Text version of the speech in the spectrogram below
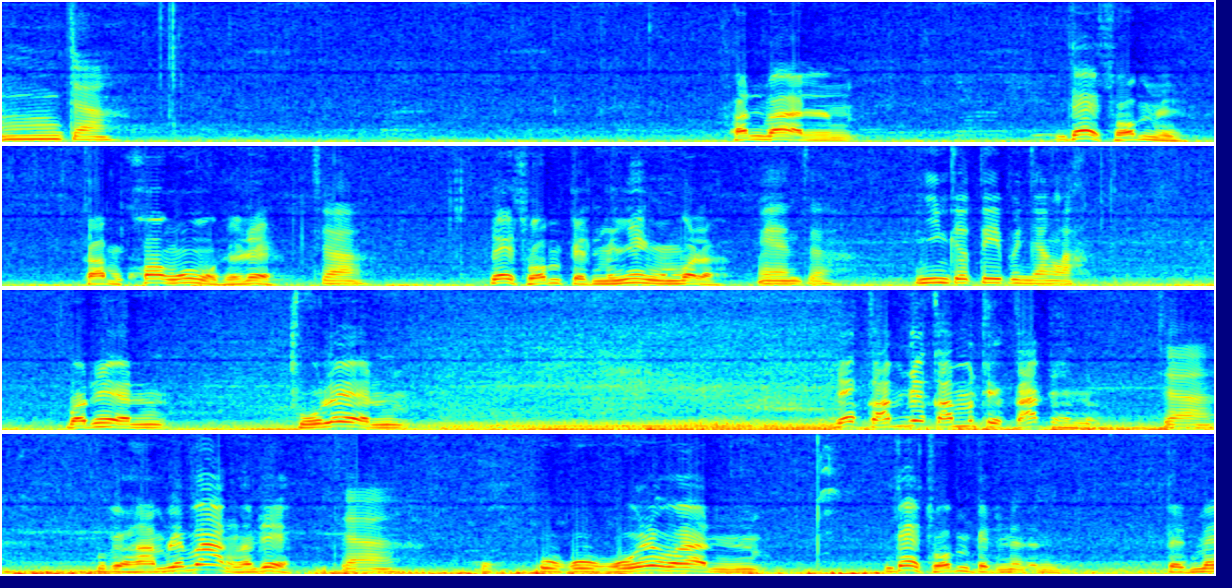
อืมจ้ะฟันว่าอันได้สมนี่ กำข้องูเห็นเลยจ้ะได้สมเป็นมันยิ่งมันบ่ล่ะแม่นจ้ะยิงกะตีเป็นหยังล่ะบัดนี้อันกูเล่นยากำยากำมันจะกัดเห็นน่ะจ้ะกูไปหามเลยบ้างเหรอดิจ้ะกูกูกูเลยว่าอันได้สมเป็นอันเป็นแม่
